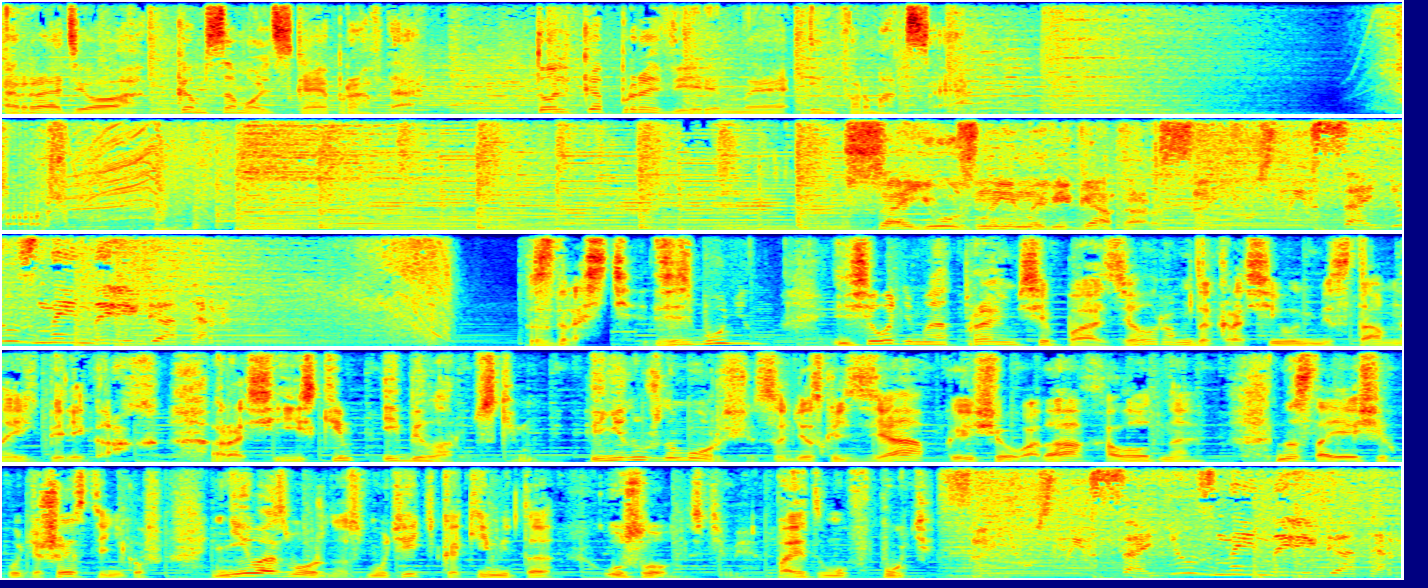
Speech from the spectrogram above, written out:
Радио «Комсомольская правда». Только проверенная информация. Союзный навигатор. Союзный, союзный навигатор. Здрасте, здесь Бунин, и сегодня мы отправимся по озерам да красивым местам на их берегах, российским и белорусским. И не нужно морщиться, дескать, зябка, еще вода холодная. Настоящих путешественников невозможно смутить какими-то условностями, поэтому в путь. Союзный, союзный навигатор.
